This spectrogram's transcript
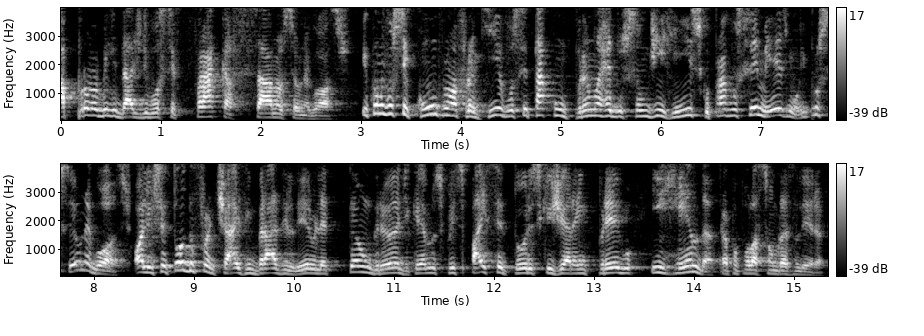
a probabilidade de você fracassar no seu negócio. E quando você compra uma franquia, você está comprando uma redução de risco para você mesmo e para o seu negócio. Olha, o setor do franchising brasileiro ele é tão grande que é um dos principais setores que gera emprego e renda para a população brasileira.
